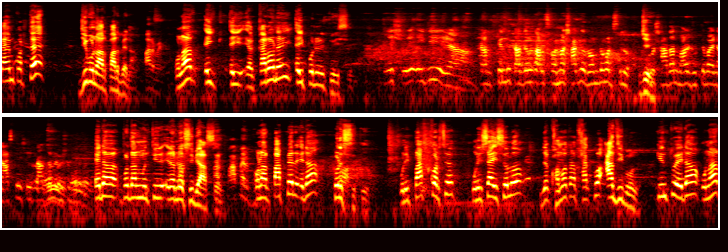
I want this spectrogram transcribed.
কায়েম করতে জীবন আর পারবে না। ওনার এই এই কারণেই এই পরিণতি হয়েছে। এই- এই যে কেন্দ্রীয় কার্যালয়টা আরও ছয় মাস আগে রমরমাট ছিল সাধারণ মানুষ ঢুকতে পারেনি। আজকে সেই কার্যালয়ের বিষয়ে এটা প্রধানমন্ত্রীর এটা নসিবে আছে। ওনার পাপের এটা পরিস্থিতি। উনি পাপ করছে উনি চাইছিল যে ক্ষমতা থাকব আজীবন। কিন্তু এটা ওনার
